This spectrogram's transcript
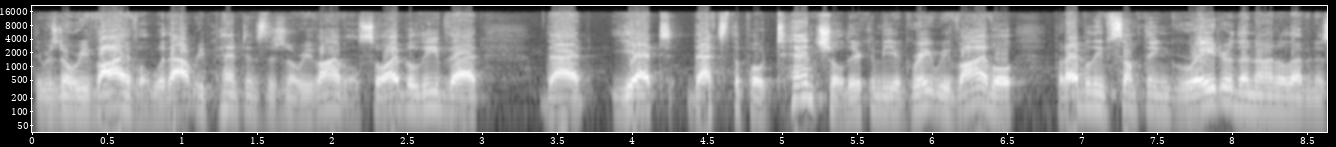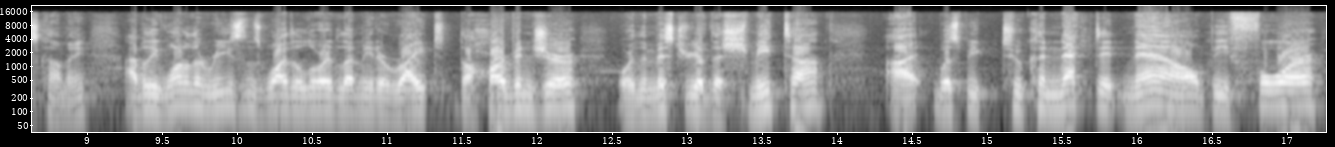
there was no revival. Without repentance, there's no revival. So I believe that. That yet that's the potential. There can be a great revival, but I believe something greater than 9 11 is coming. I believe one of the reasons why the Lord led me to write The Harbinger or the mystery of the Shemitah uh, was be, to connect it now before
